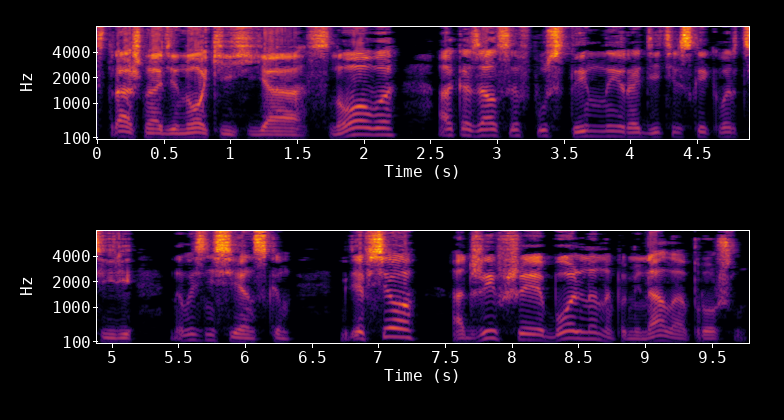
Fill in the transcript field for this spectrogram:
Страшно одинокий я снова оказался в пустынной родительской квартире на Вознесенском, где все, отжившее, больно напоминало о прошлом.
